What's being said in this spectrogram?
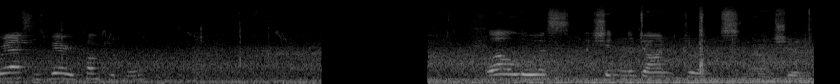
grass is very comfortable. Well, Lewis, I shouldn't have done drugs. No, I shouldn't.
